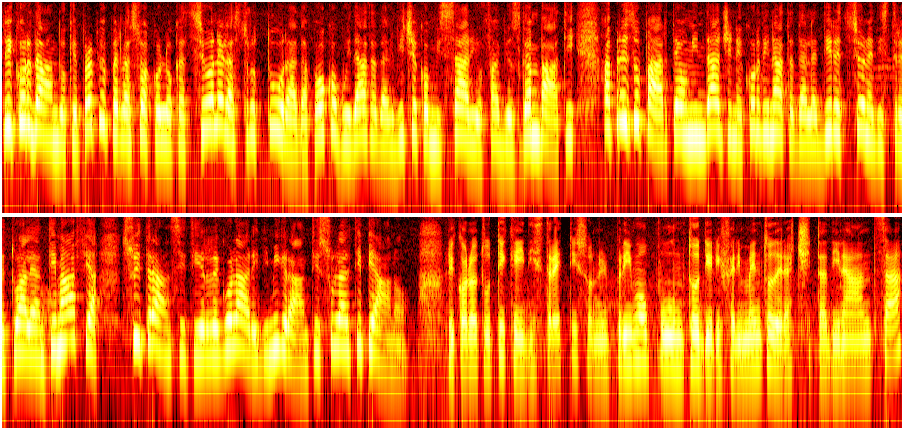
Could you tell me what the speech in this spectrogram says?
ricordando che proprio per la sua collocazione la struttura, da poco guidata dal vicecommissario Fabio Sgambati, ha preso parte a un'indagine coordinata dalla direzione distrettuale antimafia sui transiti irregolari di migranti sull'altipiano. Ricordo a tutti che i distretti sono il primo punto di riferimento della cittadinanza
